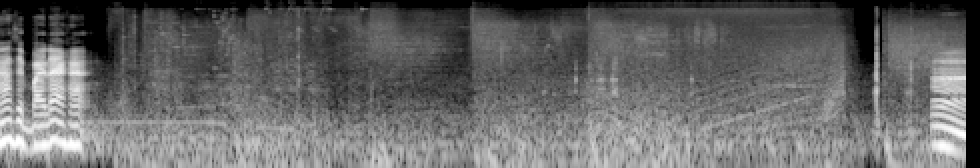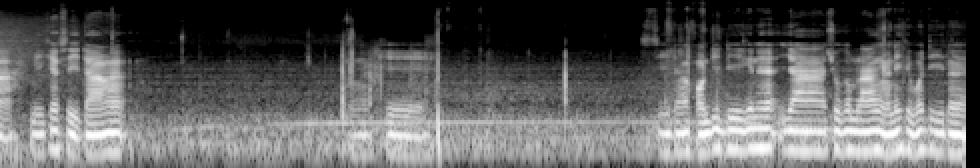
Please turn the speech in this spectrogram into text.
ห้าสิบใบแรกฮะอ่า มีแค่สี่ดาวฮะ โอเค สี่ดาวของดีๆกันฮะ ยาชูกำลังอันนี้ถือว่าดีเลย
